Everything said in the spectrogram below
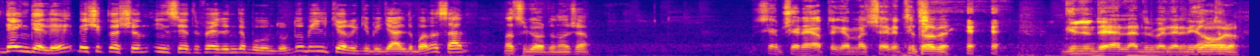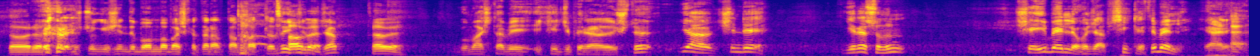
dengeli Beşiktaş'ın inisiyatifi elinde bulundurduğu bir ilk yarı gibi geldi bana. Sen nasıl gördün hocam? Biz hem çene yaptık hem maç seyrettik. Tabii. Günün değerlendirmelerini yaptık. Doğru, doğru. Çünkü şimdi bomba başka taraftan patladığı için Tabii. hocam. Tabii. Bu maç tabii ikinci plana düştü. Ya şimdi Giresun'un şeyi belli hocam. Sikleti belli. Yani Evet.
